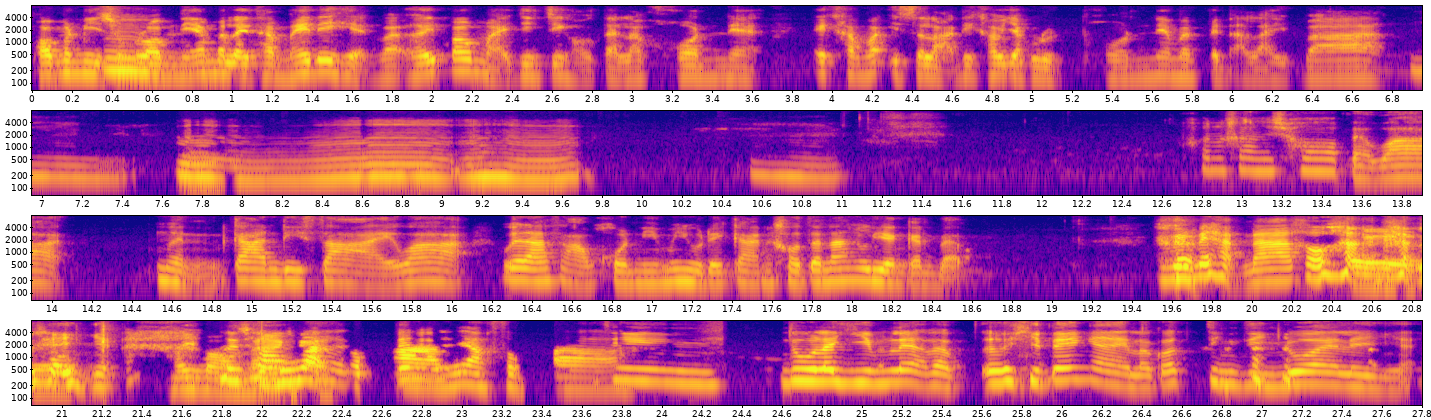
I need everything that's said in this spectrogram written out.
พอมันมีชมรมเนี้ยมันเลยทำให้ได้เห็นว่าเฮ้ยเป้าหมายจริง ๆ ของแต่ละคนเนี่ยไอ้คำว่าอิสระที่เขาอยากหลุดพ้นเนี่ยมันเป็นอะไรบ้าง อืมอืมอืมอืมค่อนข้างชอบแบบว่าเหมือนการดีไซน์ว่าเวลาสามคนนี้มาอยู่ด้วยกัน เขาจะนั่งเรียงกันแบบ ไม่ไปหันหน้าเข้าหากันอะไรอย่างเงี้ยไม่มองคือหชอบน้าไม่อกัยานกสบตาไม่อยากสบตาจริง ดูแลวยิ้มเลยอะแบบเออคิดได้ไง แล้วก็จริง ๆ ด้วยอะไรอย่างเงี้ย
